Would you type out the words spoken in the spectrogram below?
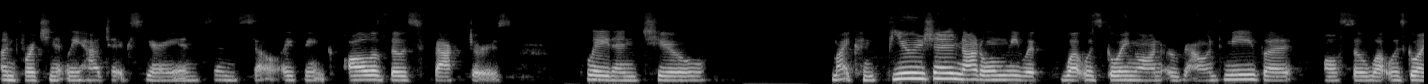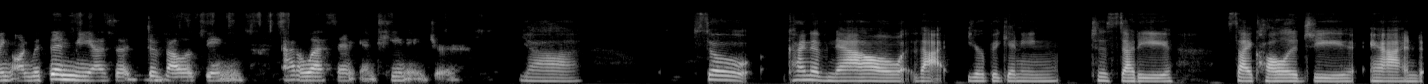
unfortunately had to experience. And so I think all of those factors played into my confusion, not only with what was going on around me, but also what was going on within me as a mm-hmm. developing adolescent and teenager. Yeah. So, kind of now that you're beginning to study psychology and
